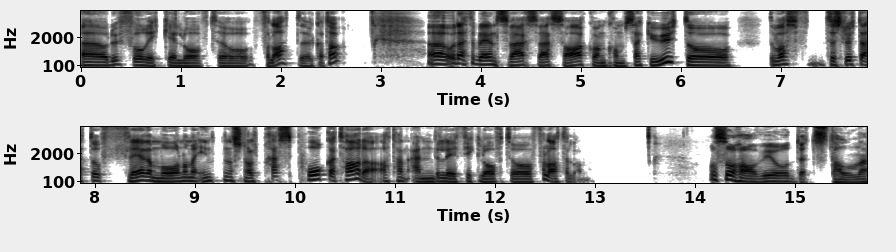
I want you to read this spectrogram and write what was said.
Eh, og du får ikke lov til å forlate Qatar. Eh, og dette ble en svær, svær sak, og han kom seg ikke ut. og det var til slutt etter flere måneder med internasjonalt press på Qatar da, at han endelig fikk lov til å forlate landet. Og så har vi jo dødstallene.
